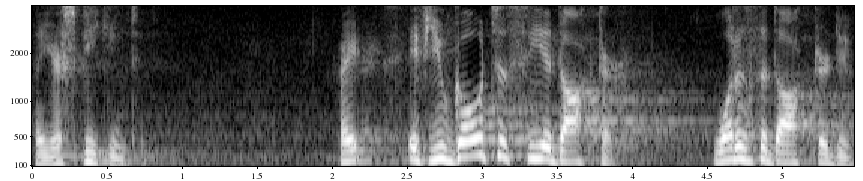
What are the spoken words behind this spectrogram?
that you're speaking to. Right? If you go to see a doctor, what does the doctor do?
